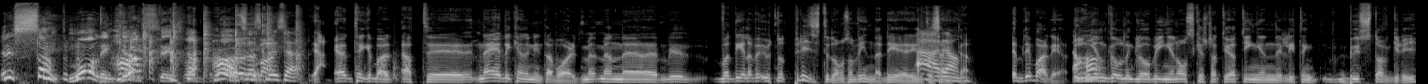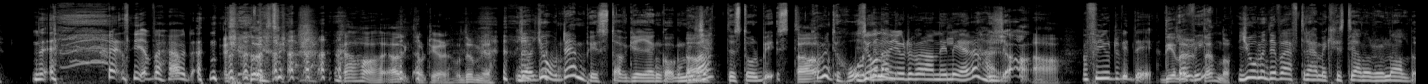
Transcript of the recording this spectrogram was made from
Är det sant? Malin, grattis! Vad bra! Säga. Ja, jag tänker bara att, eh, nej det kan den inte ha varit, men, men eh, vad delar vi ut något pris till de som vinner? Det är det intressanta. Äran. Eh, Det är bara det. Ingen Golden Globe, ingen Oscarsstatyett, ingen liten byst av Gry. Jag behöver den. Jaha, ja det är klart du gör. Och dum jag. Jag gjorde en byst av Gry en gång med Ja. jättestor byst. Ja. Kommer inte ihåg. Jo, men när vi gjorde varandra i lera här. Ja. Ja. Varför gjorde vi det? Dela Jag ut vet. den då. Jo men det var efter det här med Cristiano Ronaldo.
